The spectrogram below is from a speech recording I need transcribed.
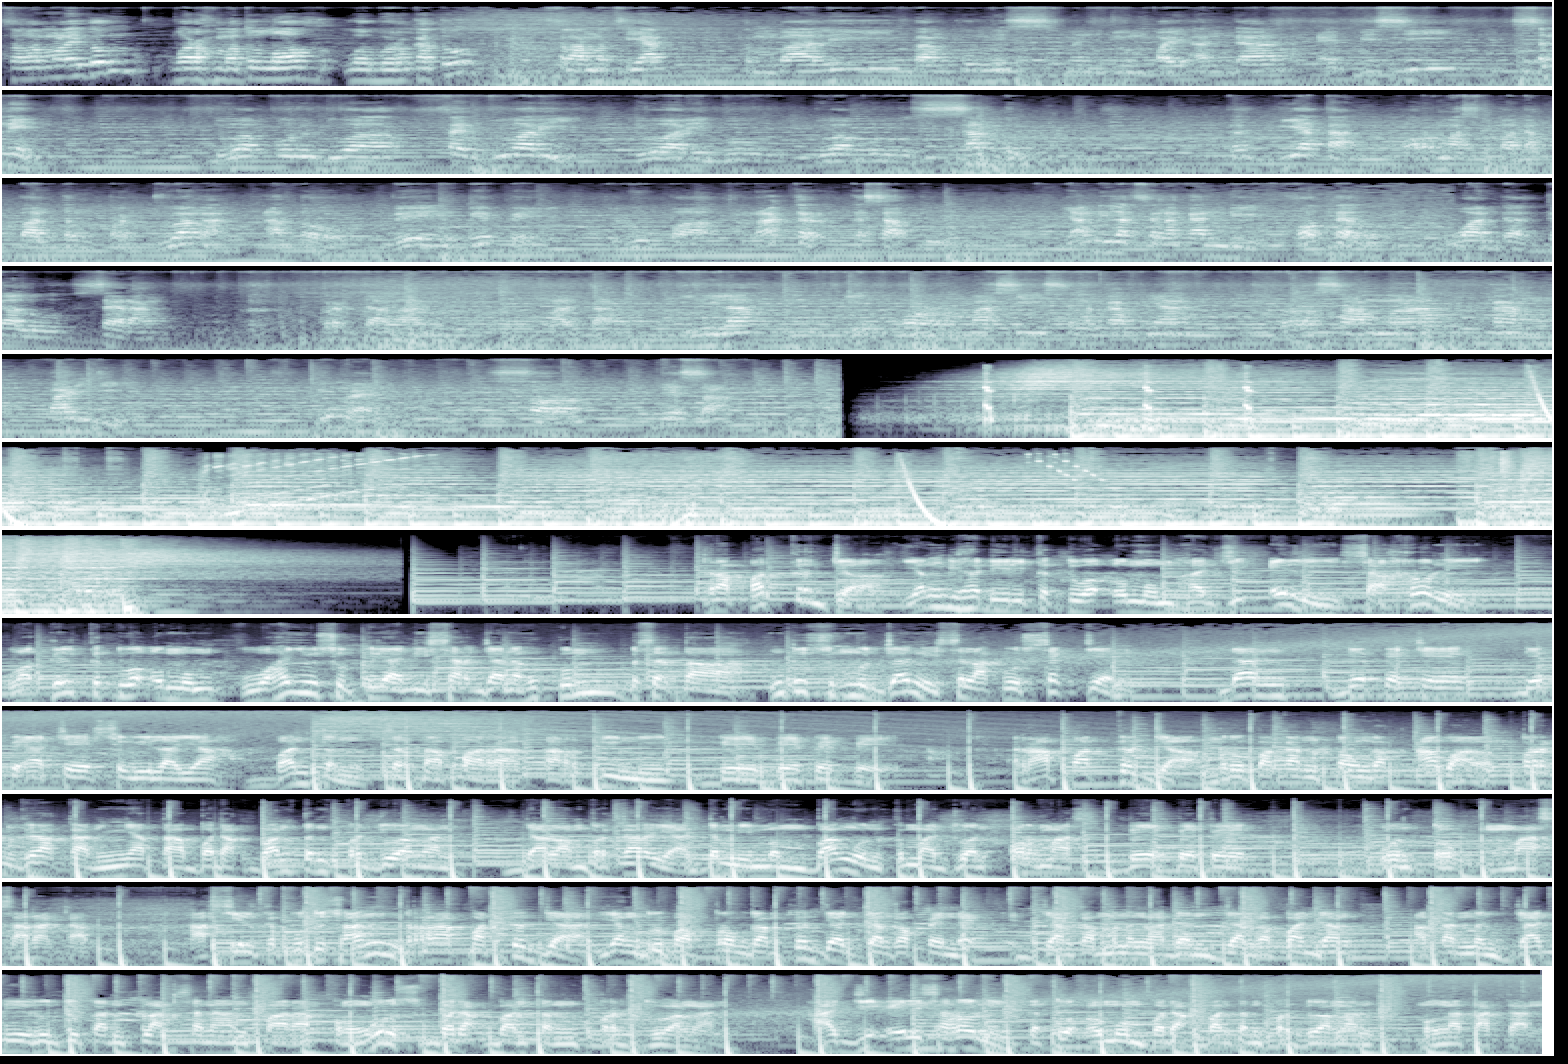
Assalamualaikum warahmatullahi wabarakatuh. Selamat siang. Kembali Bang Kumis menjumpai Anda edisi Senin 22 Februari 2021 Kegiatan Ormas Badak Banten Perjuangan atau BBP berupa Raker ke-1 yang dilaksanakan di Hotel Wanda Galuh Serang berjalan lancar. Inilah informasi selengkapnya bersama Kang Panji Imren Sorot Desa. Rapat kerja yang dihadiri Ketua Umum Haji Eli Sahroni, Wakil Ketua Umum Wahyu Supriyadi Sarjana Hukum beserta Entus Mujani selaku Sekjen dan DPC DPAC sewilayah Banten serta para Kartini BBPP. Rapat kerja merupakan tonggak awal pergerakan nyata Badak Banten Perjuangan dalam berkarya demi membangun kemajuan Ormas BPP untuk masyarakat. Hasil keputusan rapat kerja yang berupa program kerja jangka pendek, jangka menengah dan jangka panjang akan menjadi rujukan pelaksanaan para pengurus Badak Banten Perjuangan. Haji Eli Saroni, Ketua Umum Badak Banten Perjuangan mengatakan,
